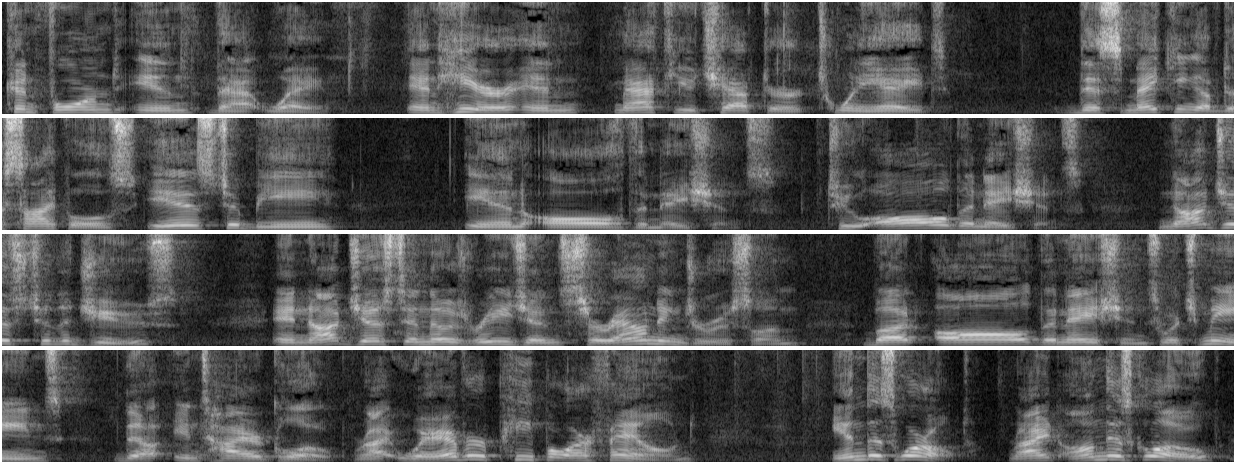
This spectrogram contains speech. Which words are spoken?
conformed in that way. And here in Matthew chapter 28, this making of disciples is to be in all the nations, to all the nations, not just to the Jews, and not just in those regions surrounding Jerusalem, but all the nations, which means the entire globe, right? Wherever people are found in this world, right, on this globe,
